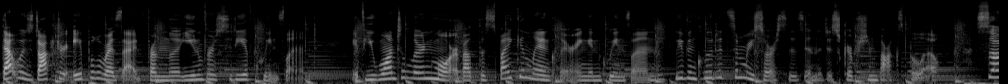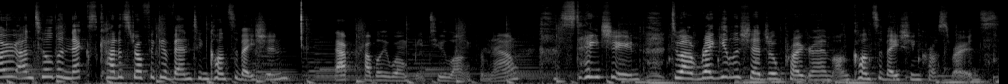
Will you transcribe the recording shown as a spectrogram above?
That was Dr. April Reside from the University of Queensland. If you want to learn more about the spike in land clearing in Queensland, we've included some resources in the description box below. So, until the next catastrophic event in conservation, that probably won't be too long from now. Stay tuned to our regular scheduled program on Conservation Crossroads.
